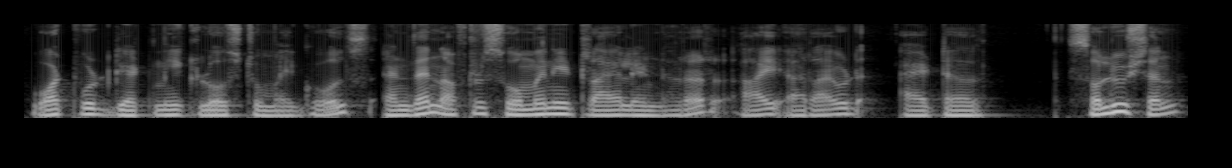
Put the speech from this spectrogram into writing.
what would get me close to my goals. And then after so many trial and error, I arrived at a solution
